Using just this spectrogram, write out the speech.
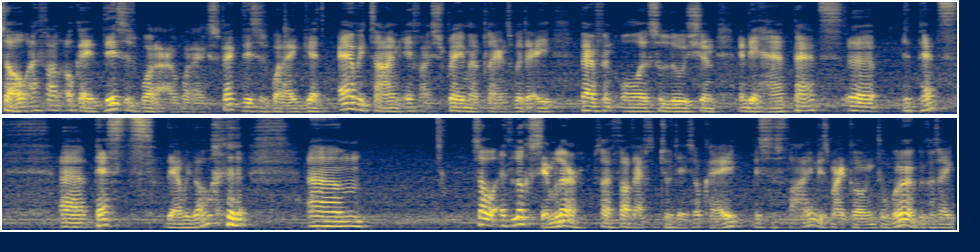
So I thought, okay, this is what I what I expect. This is what I get every time if I spray my plants with a paraffin oil solution, and they have pets, uh, pets, uh, pests. There we go. um, so it looks similar. So I thought after two days, okay, this is fine. This might going to work because I,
